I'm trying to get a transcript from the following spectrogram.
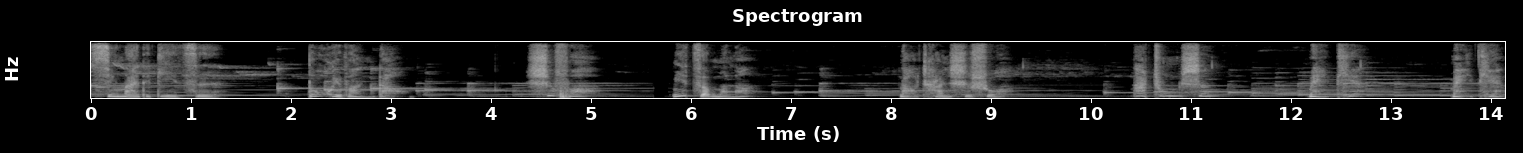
新来的弟子都会问道：“师傅，你怎么了？”老禅师说：“那钟声每天每天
